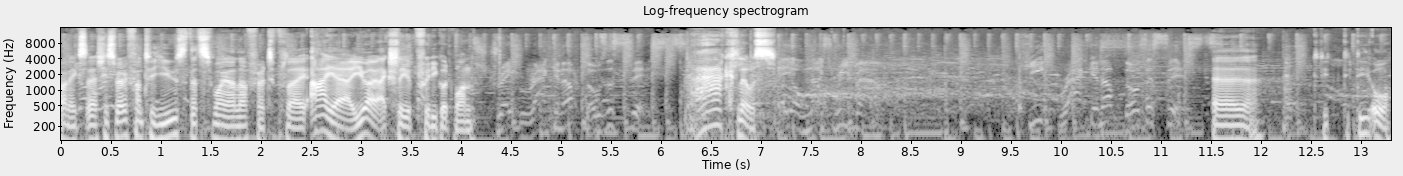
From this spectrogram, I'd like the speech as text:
Onyx, uh, she's very fun to use, that's why I love her to play. Ah yeah, you are actually a pretty good one. Ah, close. Uh, oh,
